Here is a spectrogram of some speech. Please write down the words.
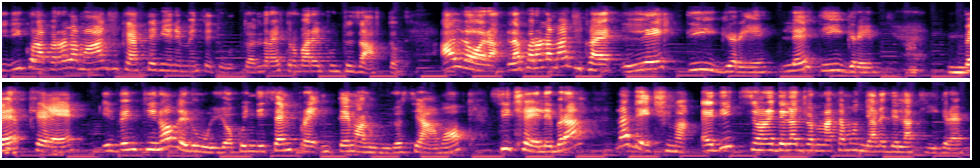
ti dico la parola magica e a te viene in mente tutto, andrai a trovare il punto esatto. Allora, la parola magica è le tigri, le tigri, perché il 29 luglio, quindi sempre in tema luglio siamo, si celebra la decima edizione della giornata mondiale della tigre.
